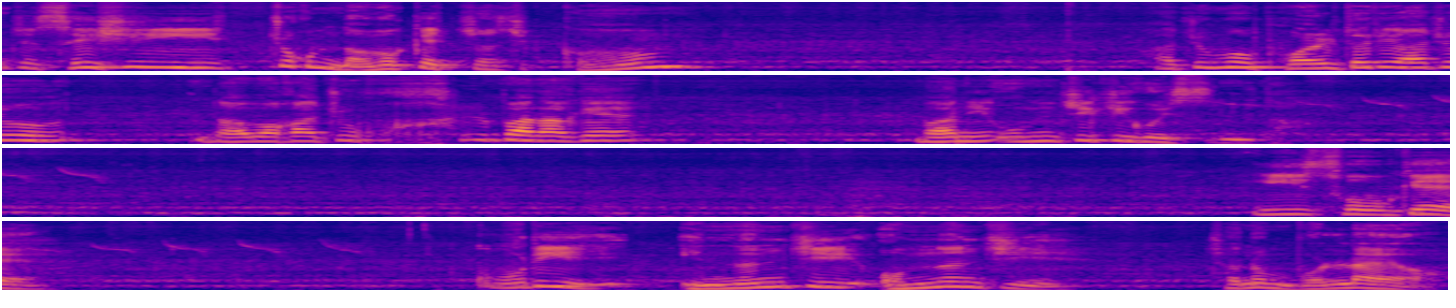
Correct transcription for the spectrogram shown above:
이제 3시 조금 넘었겠죠, 지금. 아주 뭐 벌들이 아주 나와가지고 활발하게 많이 움직이고 있습니다. 이 속에 꿀이 있는지 없는지 저는 몰라요.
